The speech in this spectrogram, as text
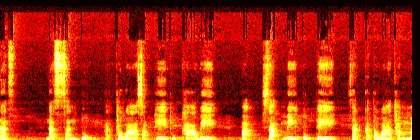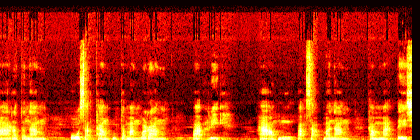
นัสนัสสันตุปัทวาสัพเพทุกขาเว ปะสะเมตุเต สักกตวาธรรมารัตนัง โอสะทางอุตตมังวรัง ปะริหาหูปะสะมานัง ธรรมะเตเช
